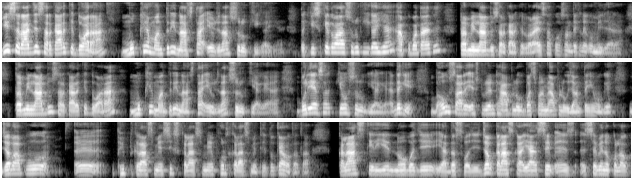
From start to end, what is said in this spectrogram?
किस राज्य सरकार के द्वारा मुख्यमंत्री नाश्ता योजना शुरू की गई है? तो किसके द्वारा शुरू की गई है? आपको बताए थे, तमिलनाडु सरकार के द्वारा। ऐसा क्वेश्चन देखने को मिल जाएगा। तमिलनाडु सरकार के द्वारा मुख्यमंत्री नाश्ता योजना शुरू किया गया है। बोलिए सर, क्यों शुरू किया गया है? देखिए, बहुत सारे स्टूडेंट हैं, आप लोग बचपन में आप लोग जानते ही होंगे। जब आप फिफ्थ क्लास में, सिक्स क्लास में, फोर्थ क्लास में थे तो क्या होता था? क्लास के लिए नौ बजे या दस बजे, जब क्लास का या सेवन ओ क्लॉक,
